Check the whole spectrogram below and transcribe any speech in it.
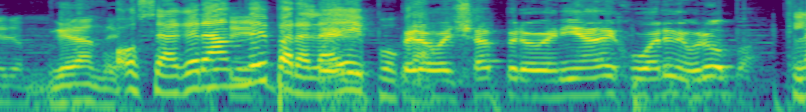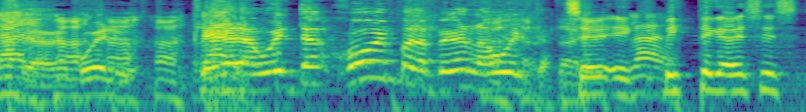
era- Grande. O sea, grande Sí, para la época. Pero, ya, pero venía de jugar en Europa. Claro. O sea, vuelve. Pega la vuelta, joven para pegar la vuelta. Se- eh, Viste que a veces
